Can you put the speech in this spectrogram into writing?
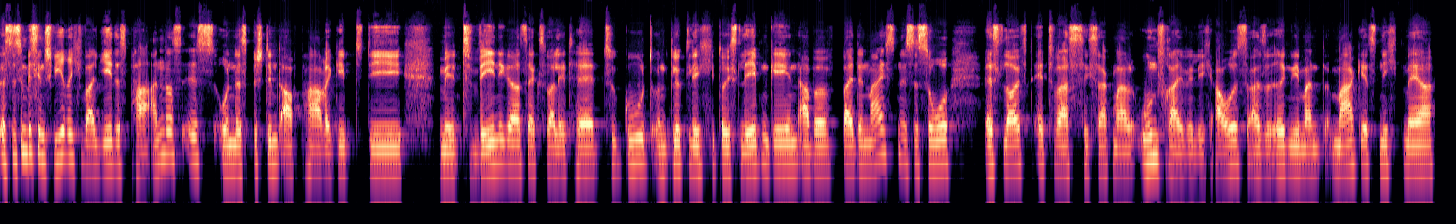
es ist ein bisschen schwierig, weil jedes Paar anders ist und es bestimmt auch Paare gibt, die mit weniger Sexualität gut und glücklich durchs Leben gehen. Aber bei den meisten ist es so, es läuft etwas, ich sag mal, unfreiwillig aus. Also irgendjemand mag jetzt nicht mehr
